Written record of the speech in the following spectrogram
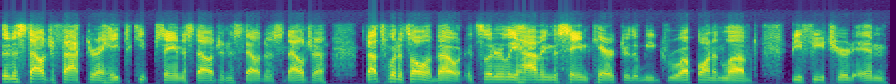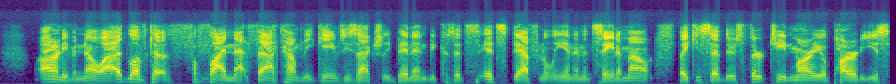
the nostalgia factor. I hate to keep saying nostalgia, nostalgia, nostalgia. That's what it's all about. It's literally having the same character that we grew up on and loved be featured in. I don't even know. I'd love to f- find that fact how many games he's actually been in because it's it's definitely in an insane amount. Like you said, there's 13 Mario parties,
